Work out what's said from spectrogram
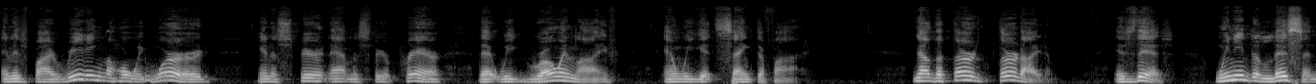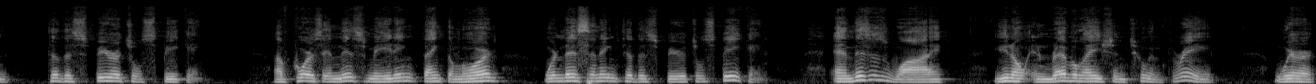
And it's by reading the Holy Word in a spirit and atmosphere of prayer that we grow in life and we get sanctified. Now the third, third item is this. We need to listen to the spiritual speaking. Of course, in this meeting, thank the Lord, we're listening to the spiritual speaking. And this is why, you know, in Revelation 2 and 3, where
